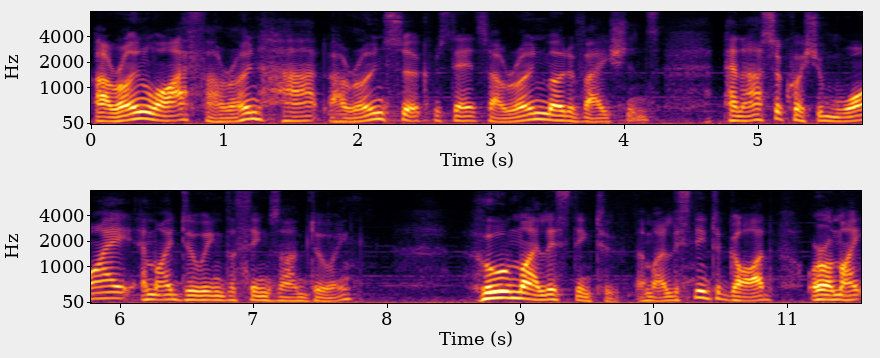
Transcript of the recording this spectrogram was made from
our own life, our own heart, our own circumstance, our own motivations, and ask the question why am I doing the things I'm doing? Who am I listening to? Am I listening to God or am I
